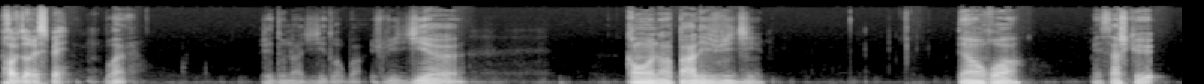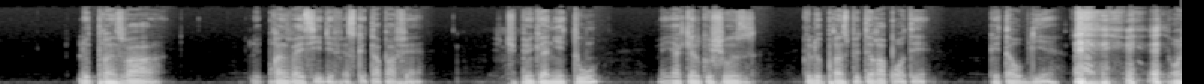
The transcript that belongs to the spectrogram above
preuve de respect. Ouais. J'ai donné à Didier Drogba. Je lui ai dit, euh, quand on a parlé, je lui ai dit, t'es un roi, mais sache que le prince va, le prince va essayer de faire ce que tu n'as pas fait. Tu peux gagner tout, mais il y a quelque chose que le prince peut te rapporter que tu as oublié. Donc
